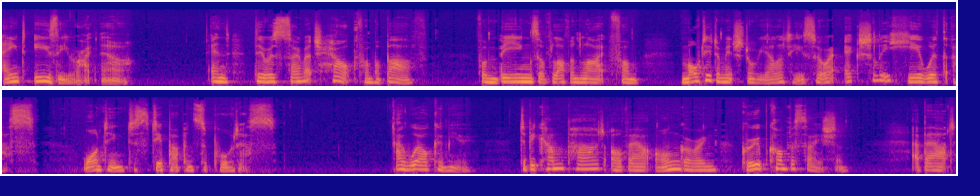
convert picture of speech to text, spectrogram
ain't easy right now. And there is so much help from above, from beings of love and light, from multidimensional realities who are actually here with us, wanting to step up and support us. I welcome you to become part of our ongoing group conversation about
